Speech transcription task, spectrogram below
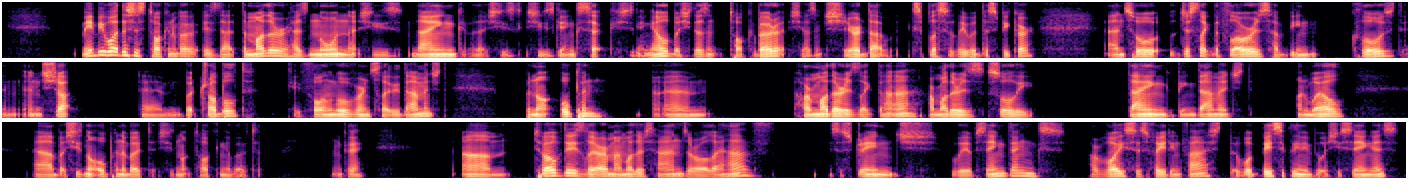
Maybe what this is talking about is that the mother has known that she's dying, that she's she's getting sick, she's getting ill, but she doesn't talk about it. She hasn't shared that explicitly with the speaker. And so just like the flowers have been closed and, and shut, um, but troubled, okay, falling over and slightly damaged, but not open. Um, her mother is like that. Her mother is slowly dying, being damaged, unwell, uh, but she's not open about it. She's not talking about it. Okay. Um, 12 days later, my mother's hands are all I have. It's a strange way of saying things. Her voice is fading fast, but what basically maybe what she's saying is,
